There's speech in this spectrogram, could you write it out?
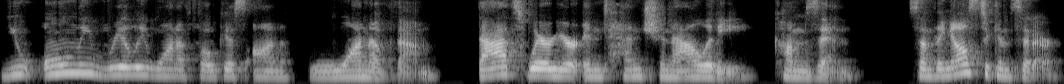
you only really want to focus on one of them. That's where your intentionality comes in. Something else to consider.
